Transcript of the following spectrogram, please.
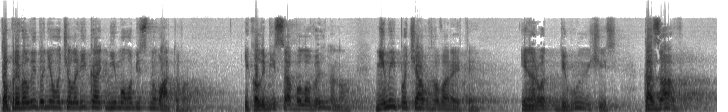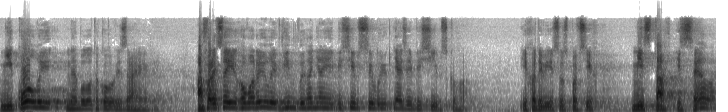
то привели до нього чоловіка німого біснуватого. І коли біса було вигнано, німий почав говорити. І народ, дивуючись, казав: ніколи не було такого в Ізраїлі. А фарисеї говорили, він виганяє бісів силою князя Бісівського. І ходив Ісус по всіх містах і селах,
